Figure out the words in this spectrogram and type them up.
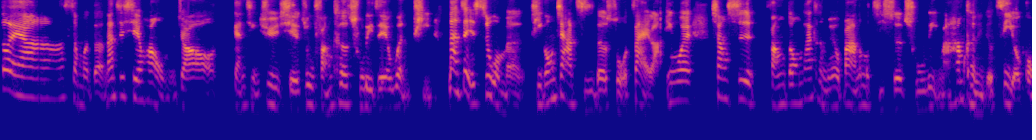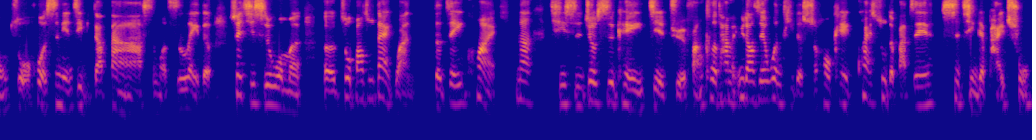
对啊，什么的，那这些的话，我们就要赶紧去协助房客处理这些问题。那这也是我们提供价值的所在啦，因为像是房东，他可能没有办法那么及时的处理嘛，他们可能有自己有工作，或者是年纪比较大啊，什么之类的。所以其实我们呃做包租代管。的这一块，那其实就是可以解决房客他们遇到这些问题的时候，可以快速的把这些事情给排除，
